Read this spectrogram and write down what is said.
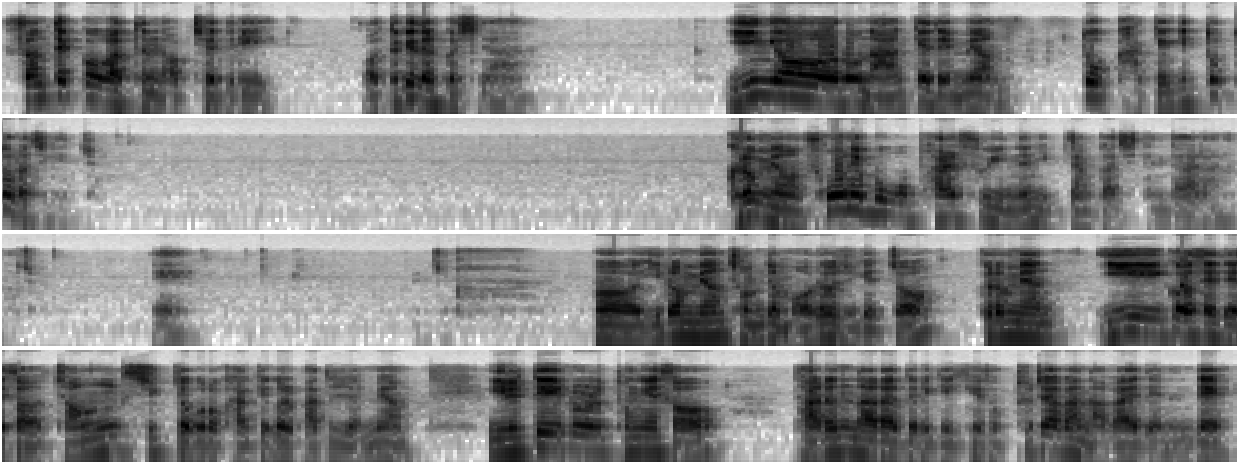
선택과 같은 업체들이 어떻게 될 것이냐 잉여로 남게 되면 또 가격이 또 떨어지겠죠. 그러면 손해보고 팔 수 있는 입장까지 된다라는 거죠. 예. 어, 이러면 점점 어려워지겠죠? 그러면 이것에 대해서 정식적으로 가격을 받으려면 1대1을 통해서 다른 나라들에게 계속 투자가 나가야 되는데,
